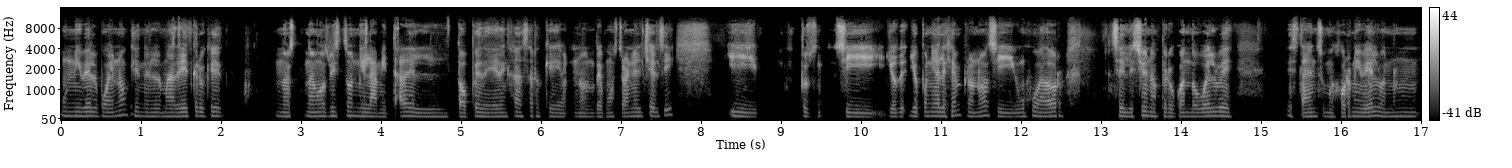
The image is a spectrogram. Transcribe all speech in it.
un nivel bueno, que en el Madrid creo que no, no, hemos visto ni la mitad del tope de Eden Hazard que nos demostró en el Chelsea. Y pues si yo, yo ponía el ejemplo, ¿no? Si un jugador se lesiona, pero cuando vuelve está en su mejor nivel o en un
